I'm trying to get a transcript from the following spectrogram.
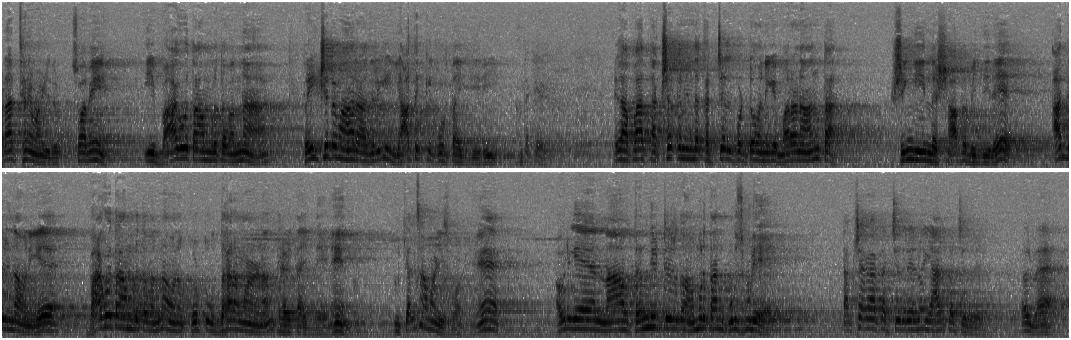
ಪ್ರಾರ್ಥನೆ ಮಾಡಿದರು. ಸ್ವಾಮಿ, ಈ ಭಾಗವತಾಮೃತವನ್ನು ಪರೀಕ್ಷಿತ ಮಹಾರಾಜರಿಗೆ ಯಾತಕ್ಕೆ ಕೊಡ್ತಾ ಇದ್ದೀರಿ? ಅಂತ ಕೇಳಿ ಇಲ್ಲಪ್ಪ, ತಕ್ಷಕನಿಂದ ಕಚ್ಚಲ್ಪಟ್ಟವನಿಗೆ ಮರಣ ಅಂತ ಶೃಂಗಿಯಿಂದ ಶಾಪ ಬಿದ್ದಿದೆ. ಆದ್ದರಿಂದ ಅವನಿಗೆ ಭಾಗವತಾಮೃತವನ್ನು ಅವನು ಕೊಟ್ಟು ಉದ್ಧಾರ ಮಾಡೋಣ ಅಂತ ಹೇಳ್ತಾ ಇದ್ದೇನೆ ಒಂದು ಕೆಲಸ ಮಾಡಿ ಸ್ವಾಮಿ ಅವನಿಗೆ ನಾವು ತಂದಿಟ್ಟಿರೋದು ಅಮೃತಾನ ಕುಡಿಸ್ಬಿಡಿ. ತಕ್ಷಕ ಕಚ್ಚಿದ್ರೇನು, ಯಾರು ಕಚ್ಚಿದ್ರೇನು? ಅಲ್ವೇ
